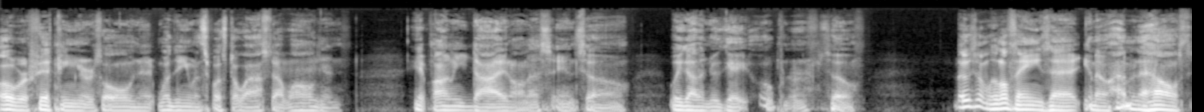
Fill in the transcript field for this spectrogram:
over 15 years old, and it wasn't even supposed to last that long, and it finally died on us, and so we got a new gate opener. So those are little things that you know having a house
